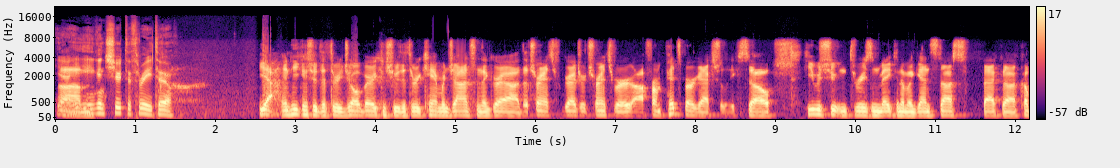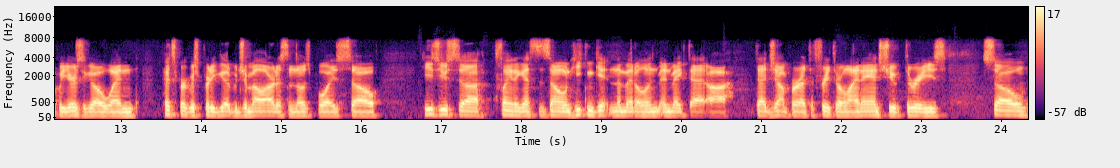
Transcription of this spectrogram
Yeah, um, he, can shoot the three too. Yeah, and he can shoot the three. Joel Berry can shoot the three. Cameron Johnson, the uh, the transfer graduate transfer uh, from Pittsburgh, actually. So he was shooting threes and making them against us back uh, a couple years ago when Pittsburgh was pretty good with Jamel Artis and those boys. So he's used to playing against the zone. He can get in the middle and, and make that uh, that jumper at the free throw line and shoot threes. So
